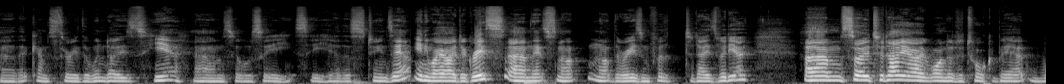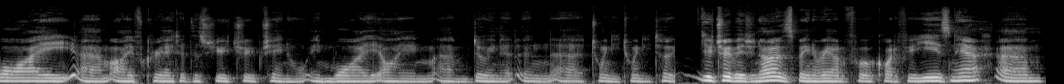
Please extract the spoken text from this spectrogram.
uh, that comes through the windows here. Um, so we'll see see how this turns out. Anyway, I digress. Um, that's not not the reason for today's video. Um, so today I wanted to talk about why um, I've created this YouTube channel and why I am um, doing it in uh, 2022. YouTube, as you know, has been around for quite a few years now. Um,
